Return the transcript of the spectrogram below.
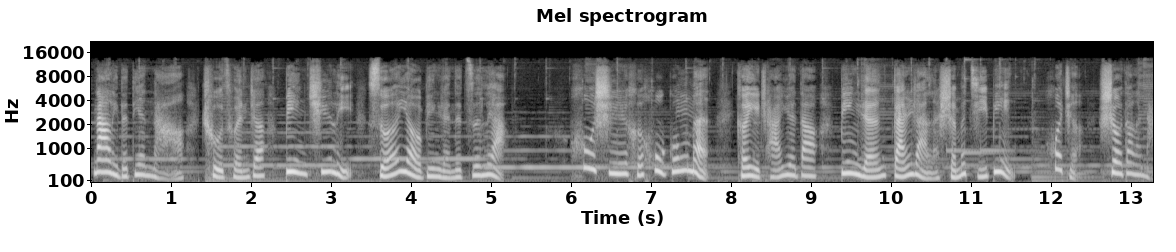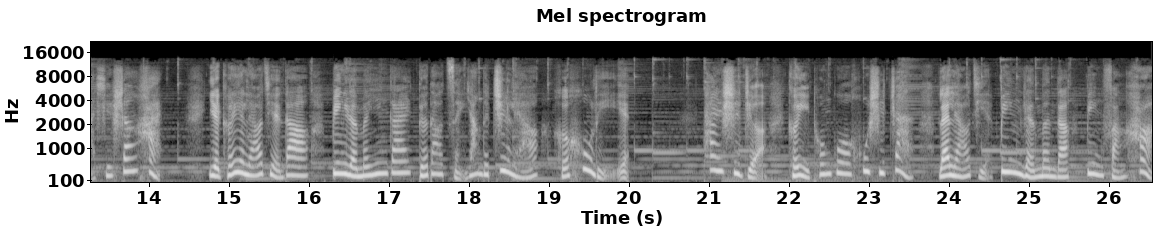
那里的电脑储存着病区里所有病人的资料。护士和护工们可以查阅到病人感染了什么疾病，或者受到了哪些伤害，也可以了解到病人们应该得到怎样的治疗和护理。探视者可以通过护士站来了解病人们的病房号。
